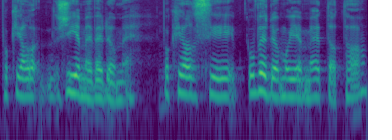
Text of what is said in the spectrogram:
pokiaľ žijeme vedome. Pokiaľ si uvedomujeme toto,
